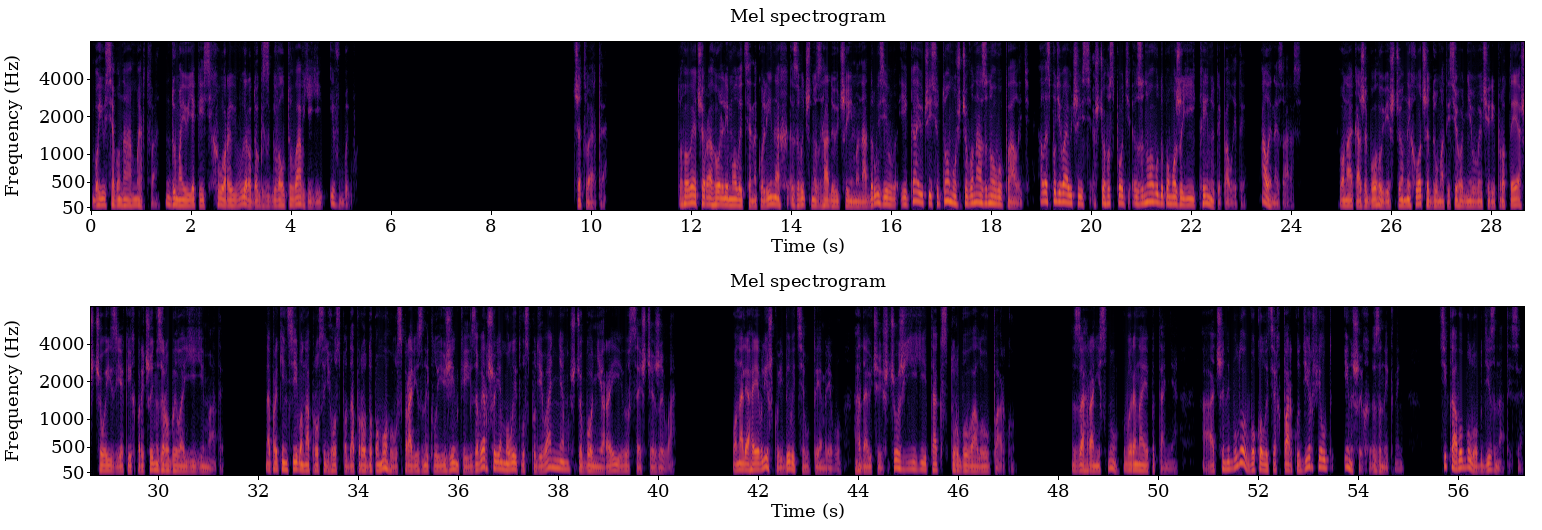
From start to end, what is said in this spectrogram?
Боюся, вона мертва. Думаю, якийсь хворий виродок зґвалтував її і вбив. Четверте. Того вечора Голлі молиться на колінах, звично згадуючи імена друзів і каючись у тому, що вона знову палить, але сподіваючись, що Господь знову допоможе їй кинути палити, але не зараз. Вона каже Богові, що не хоче думати сьогодні ввечері про те, що і з яких причин зробила її мати. Наприкінці вона просить Господа про допомогу у справі зниклої жінки і завершує молитву сподіванням, що Бонні Рей все ще жива. Вона лягає в ліжко і дивиться у темряву, гадаючи, що ж її так стурбувало у парку. На грані сну виринає питання а чи не було в околицях парку Дірфілд інших зникнень? Цікаво було б дізнатися.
